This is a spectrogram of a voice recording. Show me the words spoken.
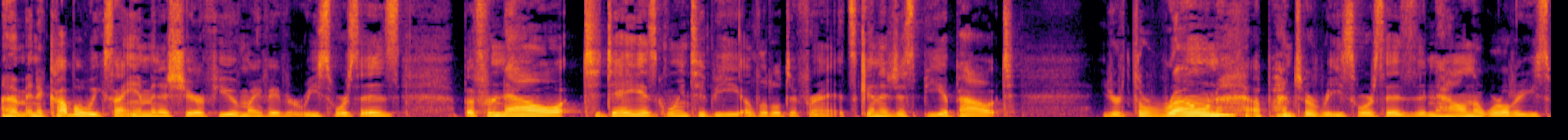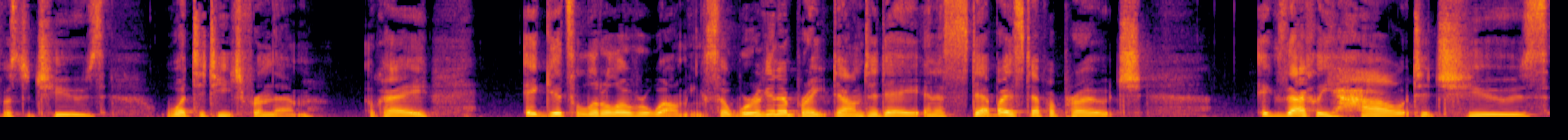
um, in a couple weeks, I am going to share a few of my favorite resources. But for now, today is going to be a little different. It's going to just be about you're thrown a bunch of resources, and how in the world are you supposed to choose what to teach from them? Okay. It gets a little overwhelming. So, we're going to break down today in a step by step approach exactly how to choose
